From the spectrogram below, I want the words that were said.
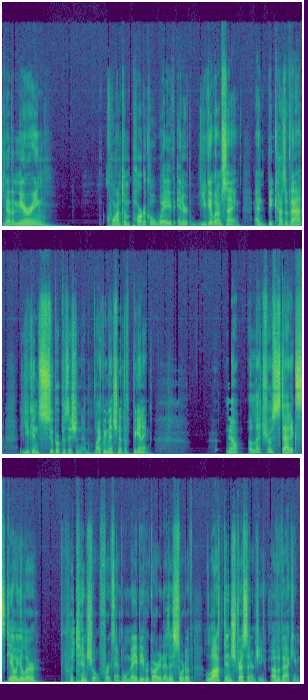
You have a mirroring quantum particle wave inner. You get what I'm saying. And because of that, you can superposition them, like we mentioned at the beginning. Now, electrostatic scalar potential, for example, may be regarded as a sort of locked in stress energy of a vacuum.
